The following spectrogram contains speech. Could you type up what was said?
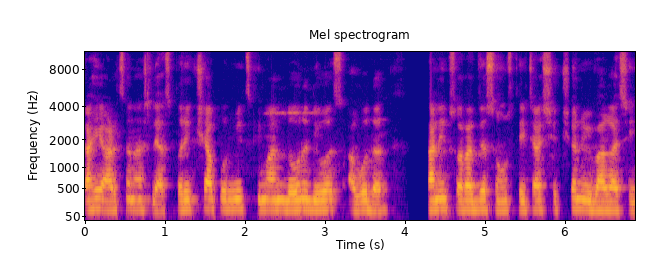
काही अडचण असल्यास परीक्षापूर्वीच किमान दोन दिवस अगोदर स्थानिक स्वराज्य संस्थेच्या शिक्षण विभागाशी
